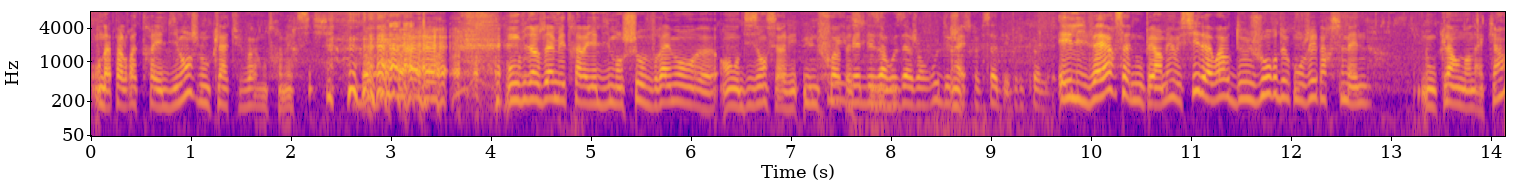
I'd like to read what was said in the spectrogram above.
On n'a pas le droit de travailler le dimanche, donc là, tu vois, on te remercie. on vient jamais travailler le dimanche chaud, vraiment, euh, en disant c'est arrivé une fois. Oui, parce mettre que- des arrosages en route, des Ouais. choses comme ça, des bricoles. Et l'hiver, ça nous permet aussi d'avoir deux jours de congé par semaine. Donc là, on n'en a qu'un,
